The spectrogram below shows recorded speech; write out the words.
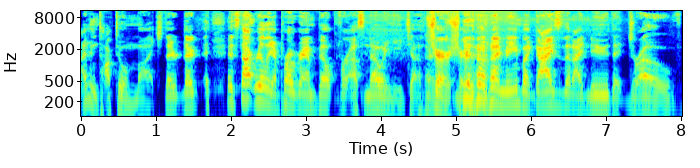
I didn't talk to them much. They're they're it's not really a program built for us knowing each other. Sure, sure. You know what I mean? But guys that I knew that drove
